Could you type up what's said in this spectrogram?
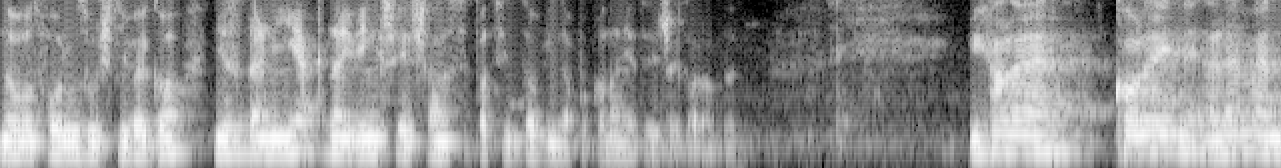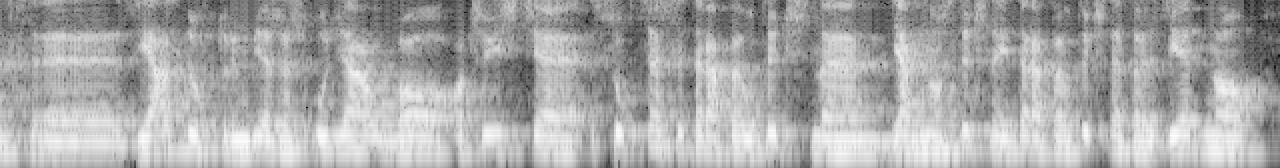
nowotworu złośliwego jest danie jak największej szansy pacjentowi na pokonanie tejże choroby. Michale, kolejny element e, zjazdu, w którym bierzesz udział, bo oczywiście sukcesy terapeutyczne, diagnostyczne i terapeutyczne to jest jedno,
